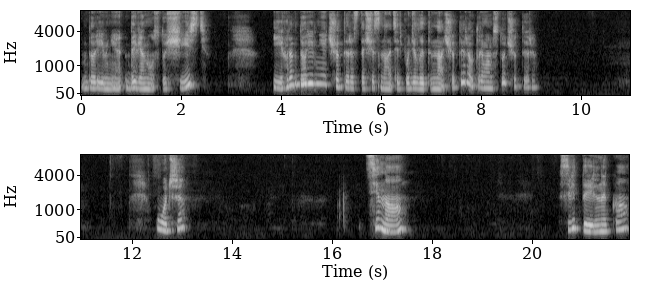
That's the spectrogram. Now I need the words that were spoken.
дорівнює 96. Y дорівнює 416 поділити на 4, отримаємо 104. Отже, ціна світильника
